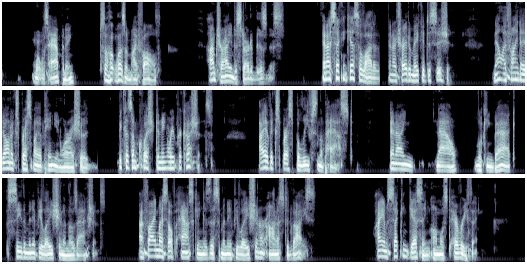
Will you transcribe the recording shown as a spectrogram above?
what was happening, so it wasn't my fault. I'm trying to start a business, and I second guess a lot of it, and I try to make a decision. Now I hmm. find I don't express my opinion where I should because I'm questioning repercussions. I have expressed beliefs in the past, and I now, looking back, see the manipulation in those actions. I hmm. find myself asking, is this manipulation or honest advice? I am second guessing almost everything,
